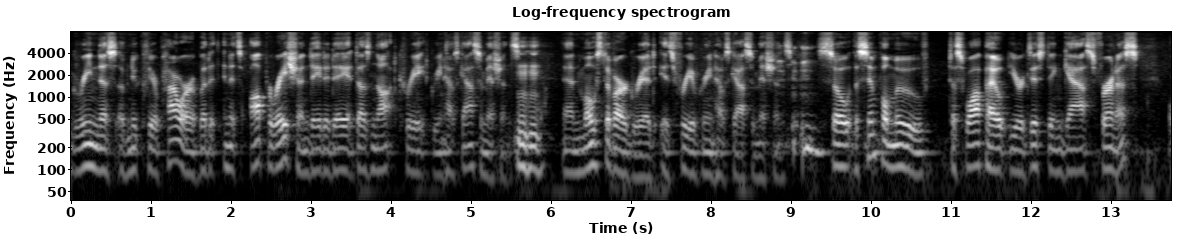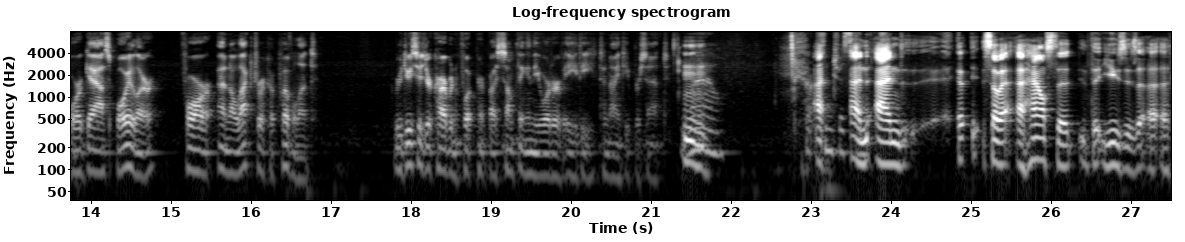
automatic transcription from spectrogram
greenness of nuclear power, but it, in its operation day to day, it does not create greenhouse gas emissions. Mm-hmm. And most of our grid is free of greenhouse gas emissions. so the simple move to swap out your existing gas furnace or gas boiler for an electric equivalent reduces your carbon footprint by something in the order of 80 to 90 percent. Wow. That's interesting. And and uh, so a, a house that that uses a,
